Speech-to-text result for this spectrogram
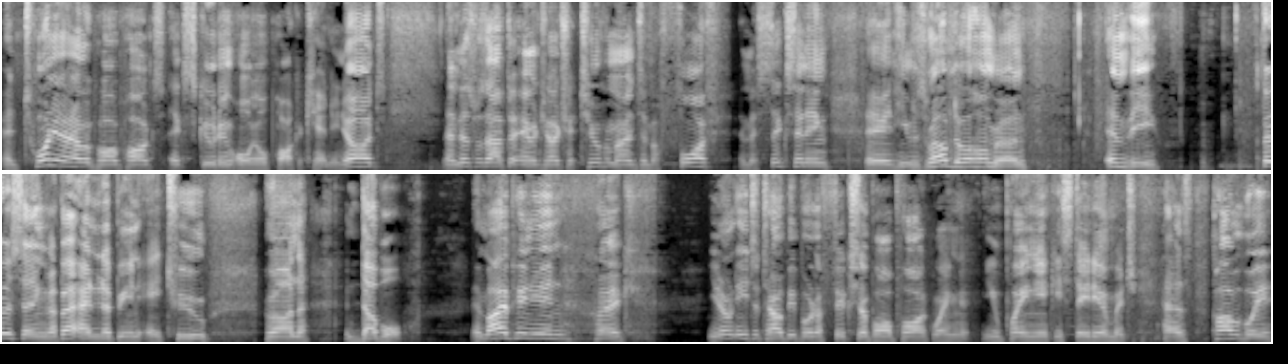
and 29 other ballparks, excluding Oriole Park at Camden Yards. And this was after Aaron Judge hit two home runs in the fourth and the sixth inning, and he was robbed of a home run in the first inning, but that ended up being a two-run double in my opinion, like, you don't need to tell people to fix your ballpark when you play in Yankee Stadium, which has probably,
